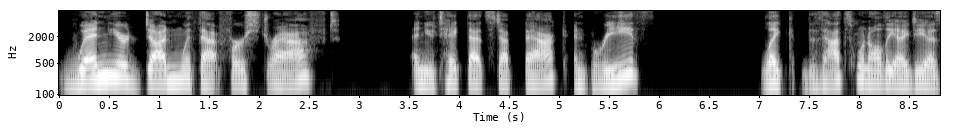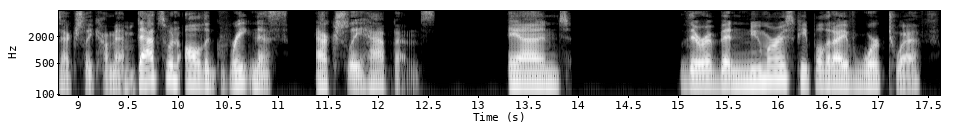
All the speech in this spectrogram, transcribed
when you're done with that first draft and you take that step back and breathe, like that's when all the ideas actually come in. Mhm. That's when all the greatness actually happens. And there have been numerous people that I've worked with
